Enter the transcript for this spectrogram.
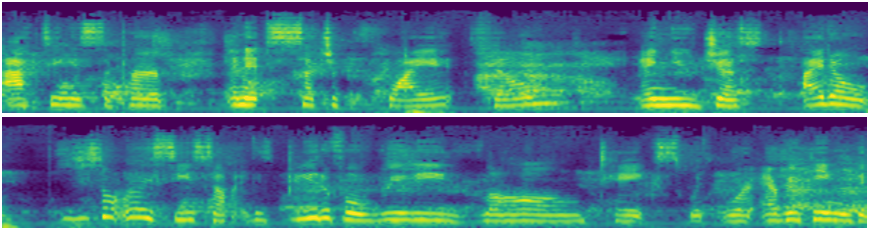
acting is superb, and it's such a quiet film. And you just, I don't, you just don't really see stuff these beautiful, really long takes with where everything, the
